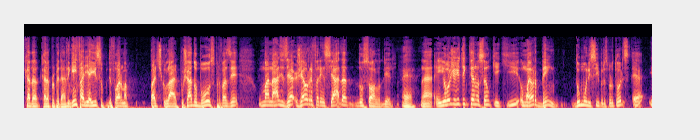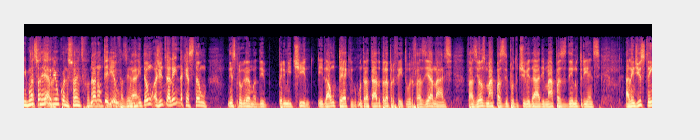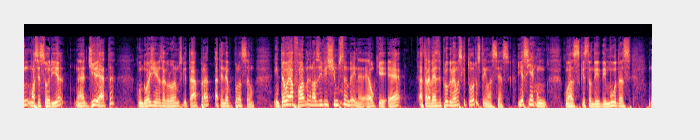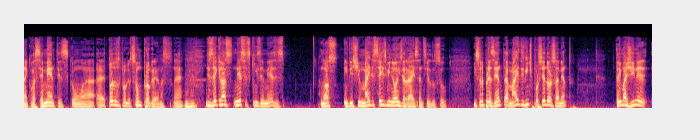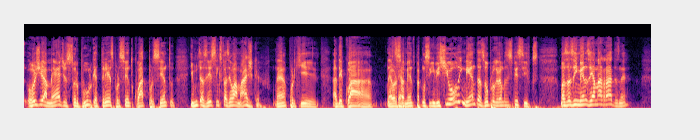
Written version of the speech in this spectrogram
cada, cada propriedade. Ninguém faria isso de forma particular, puxar do bolso para fazer uma análise georreferenciada do solo dele. É. Né? E hoje a gente tem que ter a noção que, que o maior bem do município dos produtores é e muitos nem teriam condições de não não teriam fazer né? Né? então a gente além da questão desse programa de permitir ir lá um técnico contratado pela prefeitura fazer análise fazer os mapas de produtividade mapas de nutrientes além disso tem uma assessoria né, direta com dois engenheiros agrônomos que está para atender a população. Então é a forma de nós investirmos também, né? É o que? É através de programas que todos tenham acesso. E assim é com, com as questão de, de mudas, né, com as sementes, com a, é, todos os programas, são programas, né? Uhum. Dizer que nós, nesses 15 meses, nós investimos mais de 6 milhões de reais em Santilho do Sul. Isso representa mais de 20% do orçamento. Então imagine, hoje a média do setor público é 3%, 4%, e muitas vezes tem que fazer uma mágica, né? Porque adequar né, orçamento para conseguir investir, ou emendas ou programas específicos. Mas as emendas vêm amarradas, né?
